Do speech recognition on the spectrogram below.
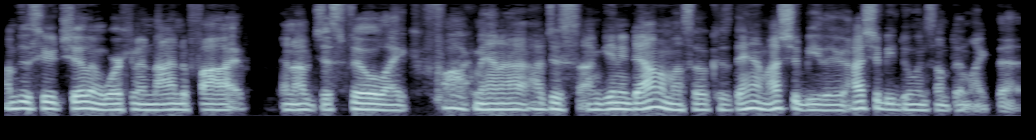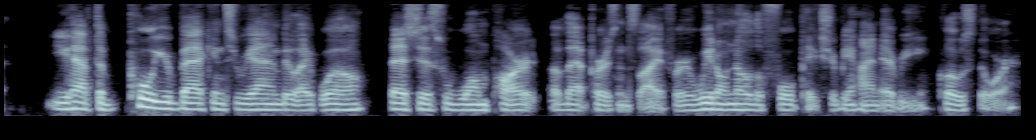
I'm just here chilling, working a nine to five. And I just feel like, fuck, man, I, I just, I'm getting down on myself because damn, I should be there. I should be doing something like that. You have to pull your back into reality and be like, well, that's just one part of that person's life, or we don't know the full picture behind every closed door.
